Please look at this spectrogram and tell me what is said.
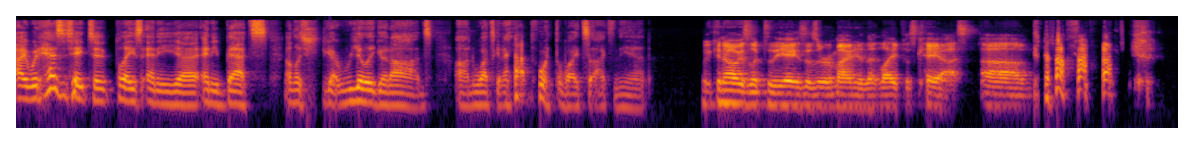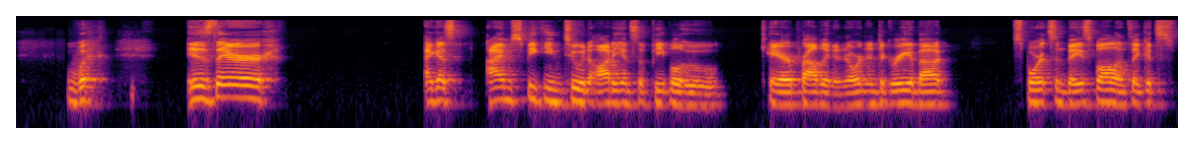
I would hesitate to place any uh, any bets unless you got really good odds on what's going to happen with the White Sox in the end. We can always look to the A's as a reminder that life is chaos. Um, what is there? I guess I'm speaking to an audience of people who care probably an inordinate degree about sports and baseball and think it's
